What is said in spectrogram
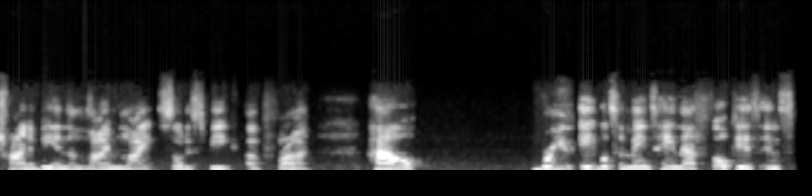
trying to be in the limelight so to speak up front. How were you able to maintain that focus and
